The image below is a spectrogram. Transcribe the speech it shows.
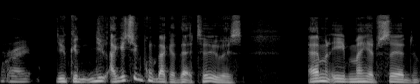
Right. You can, you, I guess you can point back at that too. Is Adam and Eve may have said,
